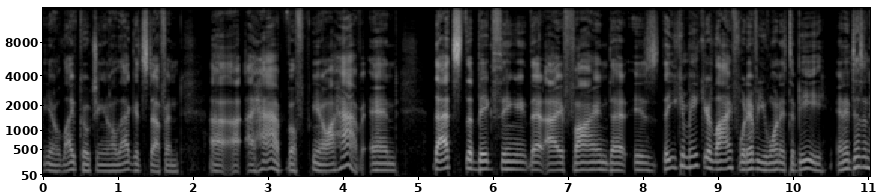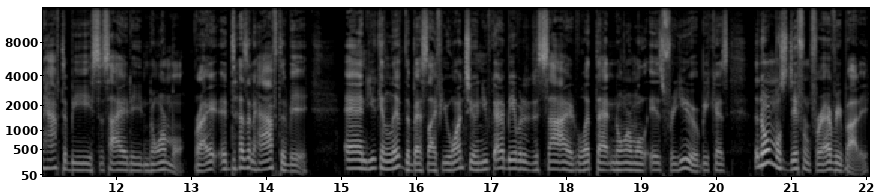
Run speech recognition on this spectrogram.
you know, life coaching and all that good stuff. And uh, I have, you know, I have, and that's the big thing that I find that is that you can make your life whatever you want it to be, and it doesn't have to be society normal, right? It doesn't have to be, and you can live the best life you want to, and you've got to be able to decide what that normal is for you because the normal is different for everybody.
